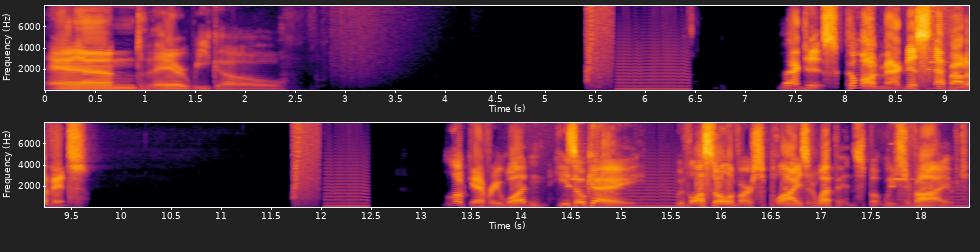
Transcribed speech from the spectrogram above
And there we go. Magnus! Come on, Magnus! Snap out of it! Look, everyone! He's okay! We've lost all of our supplies and weapons, but we survived.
